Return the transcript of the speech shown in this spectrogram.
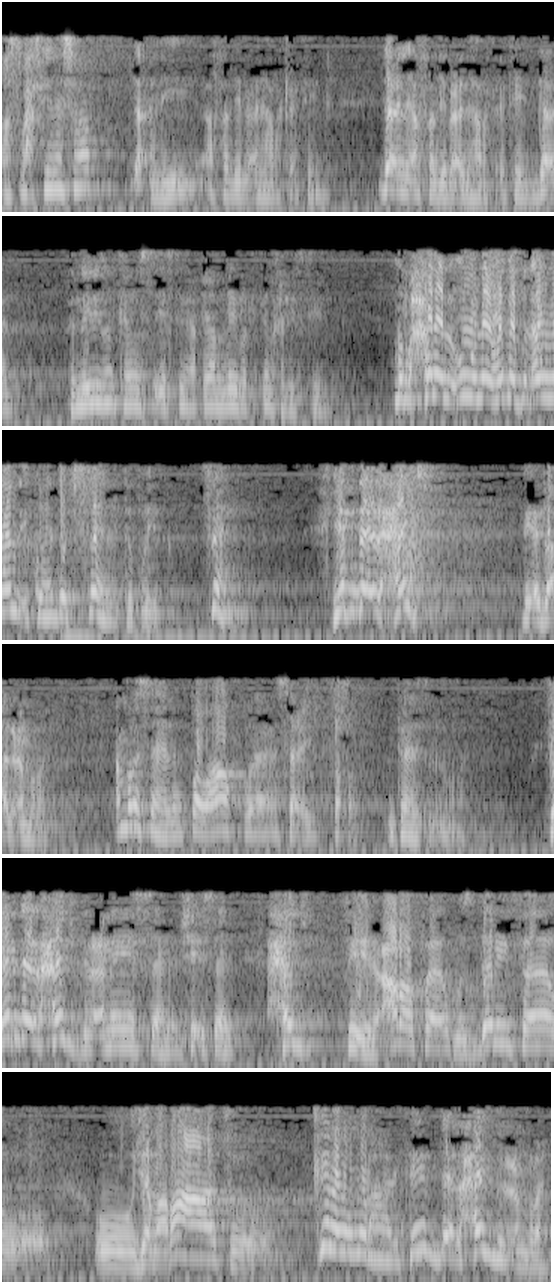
أصبحت في نشاط؟ دعني أصلي بعدها ركعتين. دعني أصلي بعدها ركعتين. دعني فالنبي كان يفتتح قيام الليل ركعتين خفيفتين. المرحلة الأولى الهدف الأول يكون هدف سهل التطبيق سهل. يبدأ الحج بأداء العمرة. عمرة سهلة طواف وسعي فقط. انتهت العمرة. فيبدأ الحج بالعملية السهلة بشيء سهل. حج فيه عرفة ومزدلفة وجمرات وكل الأمور هذه. فيبدأ الحج بالعمرة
